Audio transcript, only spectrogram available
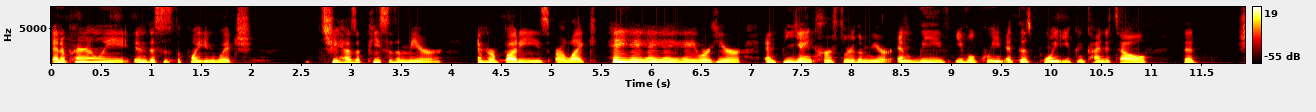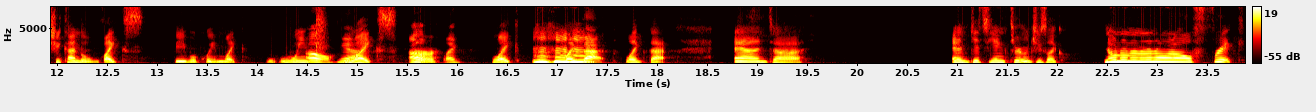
and apparently, and this is the point in which she has a piece of the mirror, and her buddies are like, "Hey, hey, hey, hey, hey, we're here," and yank her through the mirror and leave evil queen. At this point, you can kind of tell that she kind of likes the evil queen, like wink, Oh, yeah. likes Oh, her, like like like that. like that and uh and gets yanked through and she's like no no no no no no frick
